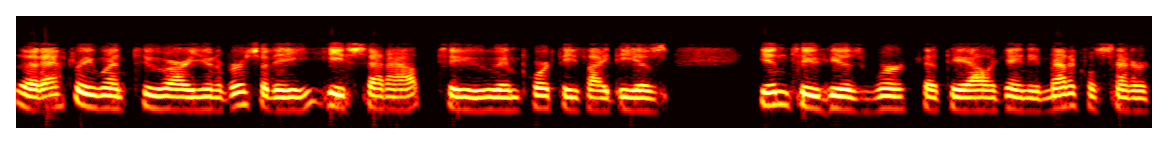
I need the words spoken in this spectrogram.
that after he went to our university, he set out to import these ideas into his work at the Allegheny Medical Center,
